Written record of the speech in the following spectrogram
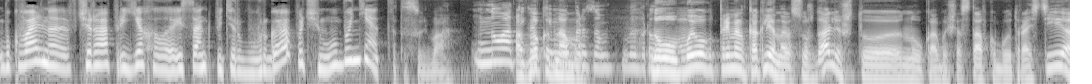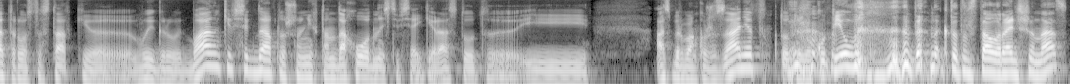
буквально вчера приехала из Санкт-Петербурга, почему бы нет? Это судьба. Ну, а ты Одно каким образом выбрал? Ну, мы вот примерно как Лена рассуждали, что, ну, как бы сейчас ставка будет расти, от роста ставки э, выигрывают банки всегда, потому что у них там доходности всякие растут, э, и... а Сбербанк уже занят, кто-то его купил, кто-то встал раньше нас,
